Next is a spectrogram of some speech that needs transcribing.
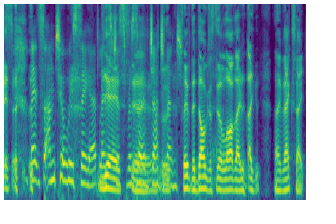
let's, let's- until we see it. Let's Yes, just reserve yeah. judgment. See if the dogs are still alive. They they, they vaccinate,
